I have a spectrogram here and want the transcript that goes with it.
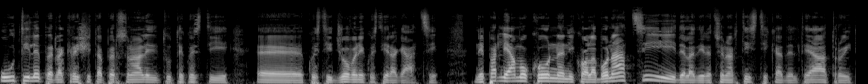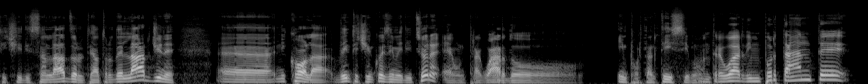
utile per la crescita personale di tutti questi, eh, questi giovani questi ragazzi. Ne parliamo con Nicola Bonazzi della direzione artistica del teatro ITC di San Lazzaro, il teatro dell'Argine. Eh, Nicola, 25esima edizione è un traguardo importantissimo. Un traguardo importante,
